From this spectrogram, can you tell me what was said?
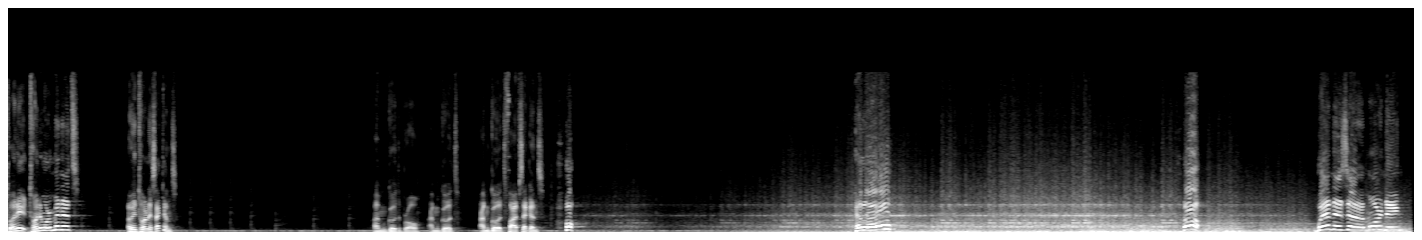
Twenty, 20 more minutes. I mean, 20 seconds. I'm good, bro. I'm good. I'm good. Five seconds. Oh! Hello? Oh! When is uh, morning?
